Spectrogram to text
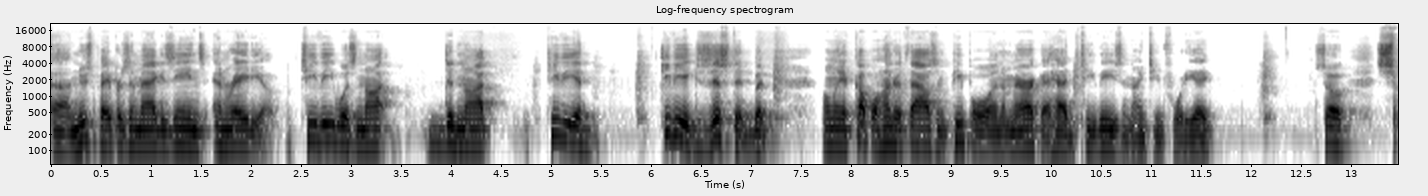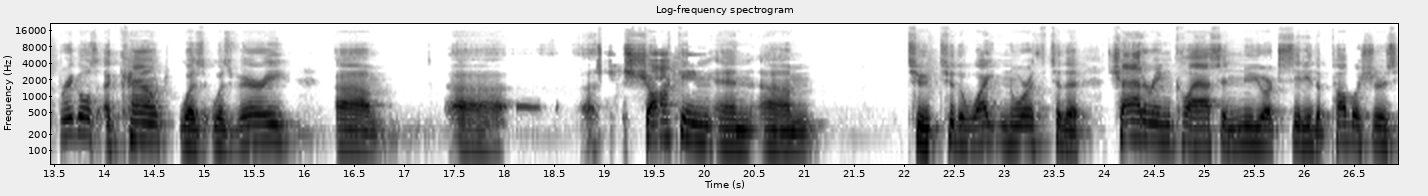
uh, newspapers and magazines, and radio. TV was not did not TV had TV existed, but only a couple hundred thousand people in America had TVs in 1948. So Sprigle's account was was very um, uh, uh, shocking and um, to to the white North, to the chattering class in New York City, the publishers.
